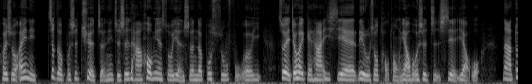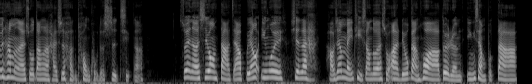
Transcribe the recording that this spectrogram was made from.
会说：“哎，你这个不是确诊，你只是他后面所衍生的不舒服而已。”所以就会给他一些，例如说头痛药或是止泻药哦。那对他们来说，当然还是很痛苦的事情啊。所以呢，希望大家不要因为现在。好像媒体上都在说啊，流感化啊，对人影响不大啊，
